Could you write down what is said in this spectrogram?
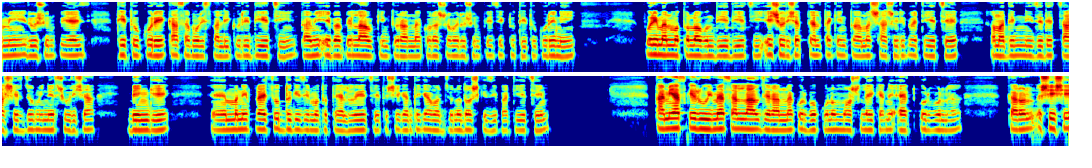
আমি রসুন, পেঁয়াজ, থেতো করে কাঁচামরিচ পালি করে দিয়েছি। তো আমি এভাবে লাউ কিন্তু রান্না করার সময় রসুন, পেঁয়াজ একটু থেতো করে নেই। পরিমাণ মতো লবণ দিয়ে দিয়েছি। এই সরিষার তেলটা কিন্তু আমার শাশুড়ি পাঠিয়েছে। আমাদের নিজেদের চাষের জমিনের সরিষা ভেঙ্গে মানে প্রায় চোদ্দ কেজির মতো তেল হয়েছে। তো সেখান থেকে আমার জন্য দশ কেজি পাঠিয়েছে। তা আমি আজকে রুই মাছ আর লাউ যে রান্না করব, কোনো মশলা এখানে অ্যাড করব না। কারণ শেষে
